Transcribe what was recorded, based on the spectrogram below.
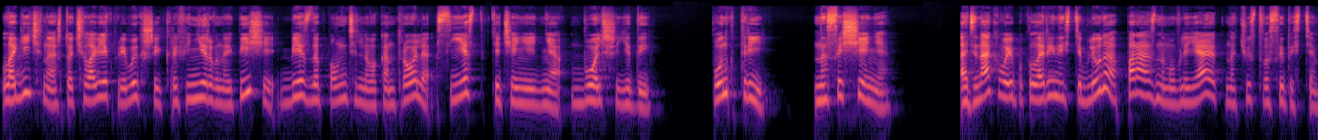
Логично, что человек, привыкший к рафинированной пище, без дополнительного контроля съест в течение дня больше еды. Пункт 3. Насыщение. Одинаковые по калорийности блюда по-разному влияют на чувство сытости.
